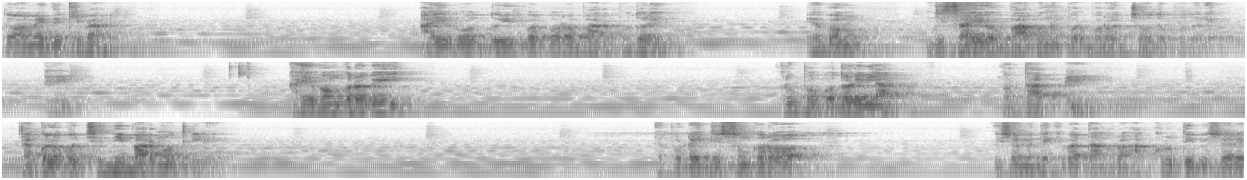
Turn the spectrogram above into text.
ତ ଆମେ ଦେଖିବା ଆଇବ ଦୁଇ ପର୍ବର ବାର ପଦରେ ଏବଂ ଜିସାଇ ବାବନ ପର୍ବର ଚଉଦ ପଦରେ ଆଇବଙ୍କର ବି ରୂପ ବଦଳିଲା ଅର୍ଥାତ୍ ତାଙ୍କ ଲୋକ ଚିହ୍ନି ପାରୁନଥିଲେ ଏପଟେ ଯୀଶୁଙ୍କର ବିଷୟ ଆମେ ଦେଖିବା ତାଙ୍କର ଆକୃତି ବିଷୟରେ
